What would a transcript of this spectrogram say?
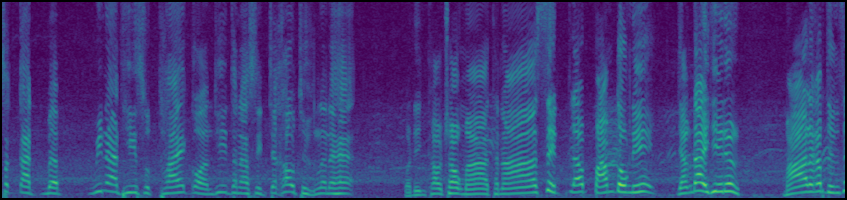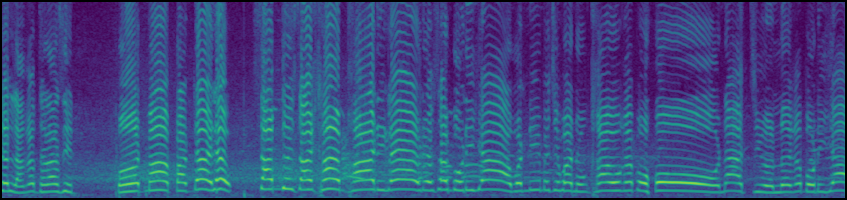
สกัดแบบวินาทีสุดท้ายก่อนที่ธนาสิทธิ์จะเข้าถึงแล้วนะฮะบดินทร์เข้าช่องมาธนาสิทธิ์แล้วปั๊มตรงนี้ยังได้ทีหนึ่งมาแล้วครับถึงเส้นหลังครับธนาสิทธิ์เปิดมาปัดได้แล้วซ้ำด้วยซ้ายข้ามคานอีกแล้วเดลซันโบดิยาวันนี้ไม่ใช่วันของเขาครับโอ้โหหน้าเจือนเลยครับโบดิยา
